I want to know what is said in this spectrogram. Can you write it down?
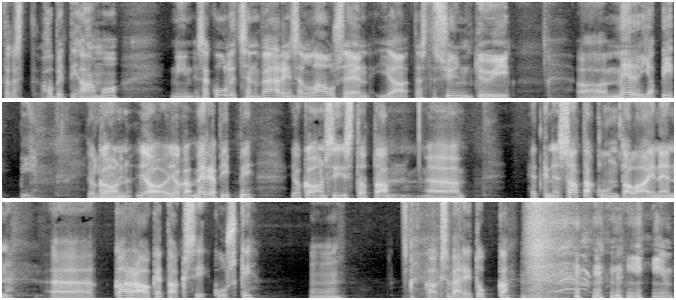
tällaista hobittihahmoa, niin sä kuulit sen väärin sen lauseen ja tästä syntyi äh, Merja ja Pippi. joka Niin- on, joo, joka, Merja Pippi, joka on siis tota, ö, hetkinen, satakuntalainen ö, karaoke-taksikuski, Mm. kaksi väritukka. niin.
